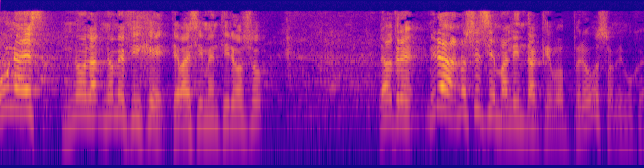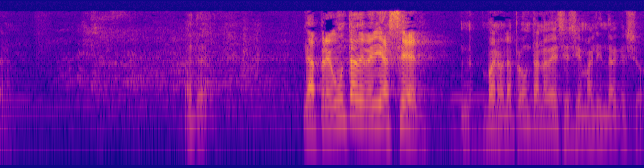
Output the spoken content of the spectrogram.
Una es, no, no me fijé, te va a decir mentiroso. La otra es, mirá, no sé si es más linda que vos, pero vos sos mi mujer. La pregunta debería ser, bueno, la pregunta no es si es más linda que yo.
